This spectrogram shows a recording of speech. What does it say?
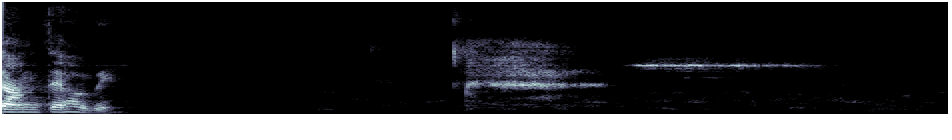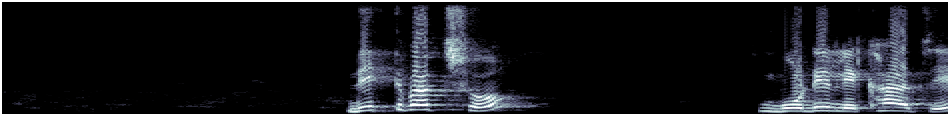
জানতে হবে। দেখতে পাচ্ছ? বোর্ডে লেখা আছে,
